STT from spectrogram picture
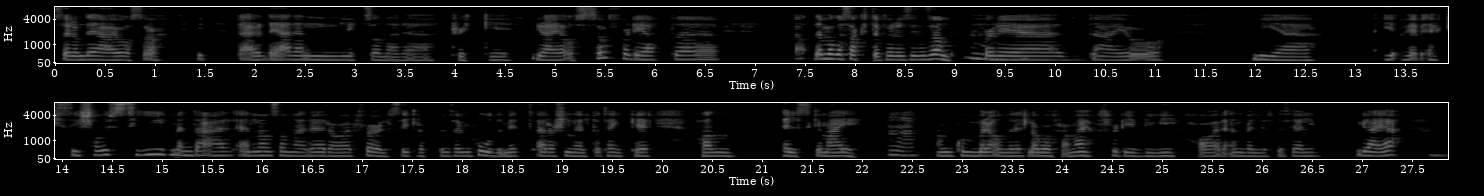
selv om det er jo også Det er, det er en litt sånn der uh, tricky greie også, fordi at uh, Ja, det må gå sakte, for å si det sånn. Mm. Fordi uh, det er jo mye Jeg jeg vil ikke si sjalusi, men det er en eller annen sånn der rar følelse i kroppen, selv om hodet mitt er rasjonelt og tenker han elsker meg. Mm. Han kommer aldri til å gå fra meg, fordi vi har en veldig spesiell greie. Mm.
